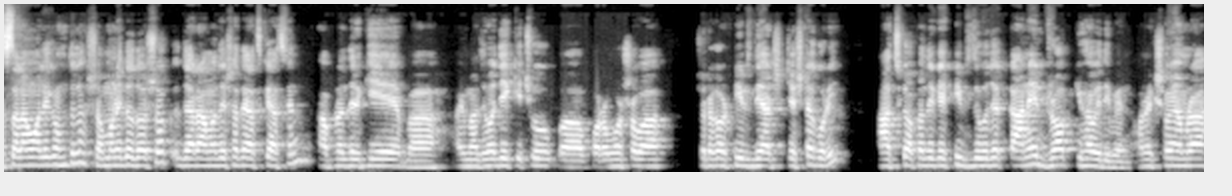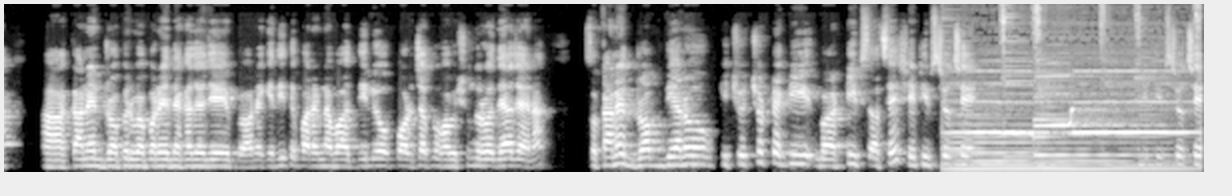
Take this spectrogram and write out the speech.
আসসালামু আলাইকুম রহমতুল্লাহ। সম্মানিত দর্শক, যারা আমাদের সাথে আজকে আছেন, আপনাদেরকে আমি মাঝে মাঝে কিছু পরামর্শ বা ছোটখাটো টিপস দেওয়ার চেষ্টা করি। আজকে আপনাদেরকে টিপস দেবো যে কানের ড্রপ কীভাবে দিবেন। অনেক সময় আমরা কানের ড্রপের ব্যাপারে দেখা যায় যে, অনেকে দিতে পারে না বা দিলেও পর্যাপ্তভাবে সুন্দরভাবে দেওয়া যায় না। তো কানের ড্রপ দেওয়ারও কিছু ছোট্ট একটি টিপস আছে। সেই টিপস হচ্ছে, সেই টিপসটি হচ্ছে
